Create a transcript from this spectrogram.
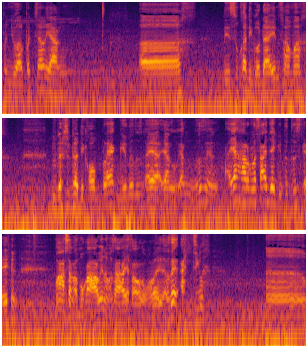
penjual pecel yang uh, disuka digodain sama duda-duda di komplek gitu terus kayak yang yang terus yang ya harmless aja gitu terus kayak masa nggak mau kawin sama saya sama saya anjing lah. Um,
